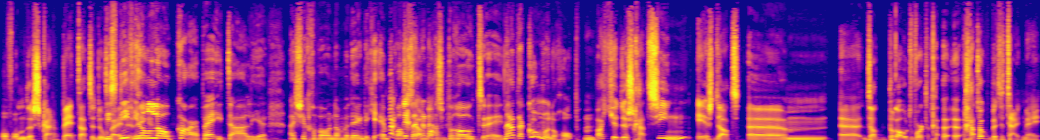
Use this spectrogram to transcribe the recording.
of om de scarpetta te doen Het is bij niet heel dingen. low carb, hè, Italië. Als je gewoon dan bedenkt dat je en pasta en daarnaast brood eet. Nou, daar komen we nog op. Mm. Wat je dus gaat zien, is dat ehm, eh, dat brood wordt, gaat ook met de tijd mee.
